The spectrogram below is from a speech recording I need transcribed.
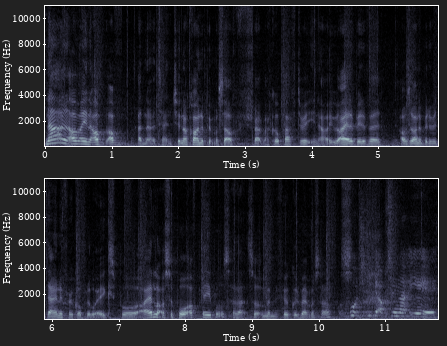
No, I mean, I've, I've had no attention. I kind of picked myself straight back up after it. You know, I had a bit of a, I was on a bit of a downer for a couple of weeks, but I had a lot of support of people, so that sort of made me feel good about myself. What did you get up to in that year?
